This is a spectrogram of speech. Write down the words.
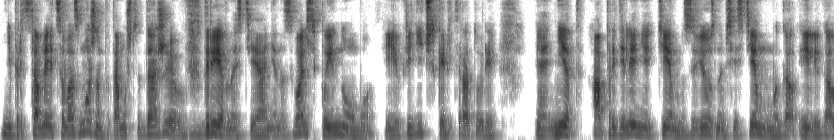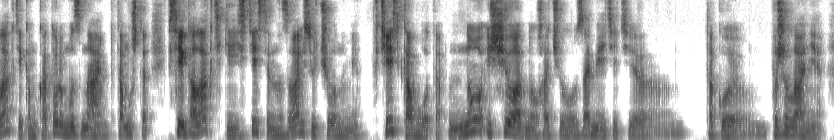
не представляется возможным, потому что даже в древности они назывались по-иному. И в ведической литературе э, нет определения тем звездным системам или галактикам, которые мы знаем, потому что все галактики, естественно, назывались учеными в честь кого-то. Но еще одно хочу заметить, э, такое пожелание –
